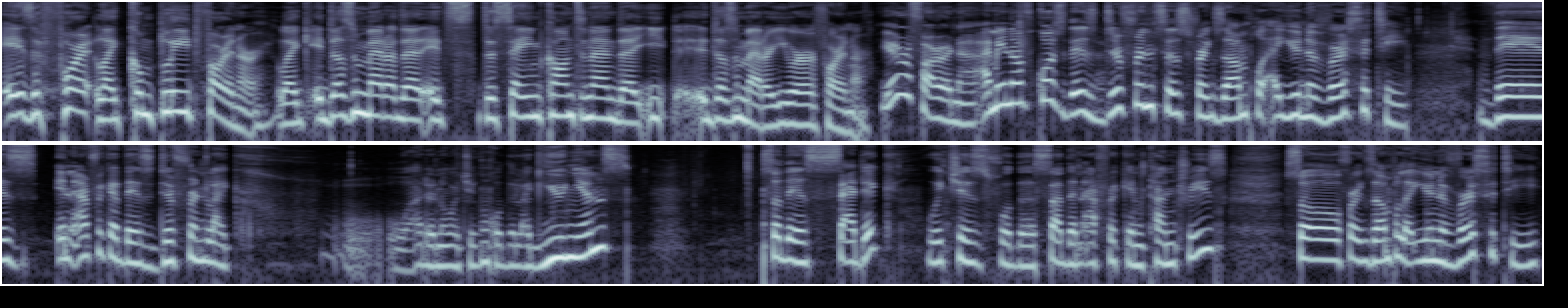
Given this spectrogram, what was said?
is a for like complete foreigner. Like it doesn't matter that it's the same continent. That y- it doesn't matter. You are a foreigner. You're a foreigner. I mean, of course, there's differences. For example, at university, there's in Africa, there's different like I don't know what you can call them, like unions. So there's SADC, which is for the Southern African countries. So, for example, at university,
